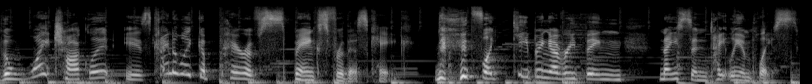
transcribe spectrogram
the white chocolate is kind of like a pair of Spanx for this cake. it's like keeping everything nice and tightly in place.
